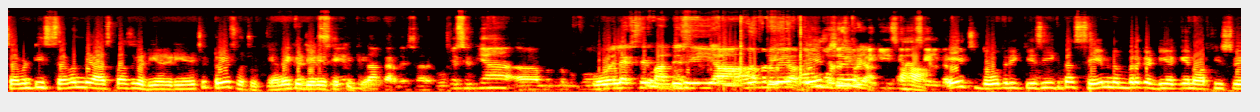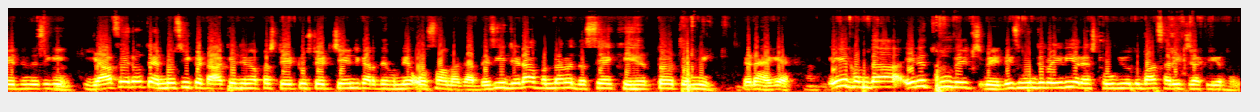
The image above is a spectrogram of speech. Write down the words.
77 ਦੇ ਆਸ-ਪਾਸ ਗੱਡੀਆਂ ਜਿਹੜੀਆਂ ਇਹ ਚ ਟ੍ਰੇਸ ਹੋ ਚੁੱਕੀਆਂ ਨੇ ਕਿ ਜਿਹੜੇ ਇੱਥੇ ਕੀਤੀਆਂ ਕਿਦਾਂ ਕਰਦੇ ਸਰ ਕਿਉਂਕਿ ਸਿੱਧੀਆਂ ਮਤਲਬ OLX ਤੇ ਪਾਉਂਦੇ ਸੀ ਜਾਂ ਉਹ ਮਤਲਬ ਉਹ model ਕੀ ਸੀ ਨਾ ਹਾਂ ਸੇਲ ਕਰਦੇ ਇਹ ਚ ਦੋ ਤਰੀਕੇ ਸੀ। ਇੱਕ ਤਾਂ ਸੇਮ ਨੰਬਰ ਗੱਡੀ ਅੱਗੇ ਨਾਰਥ ਈਸਟ ਵੇਚ ਦਿੰਦੇ ਸੀਗੇ ਜਾਂ ਫਿਰ ਉਹ ਤੇ ਐਨਓਸੀ ਕਟਾ ਕੇ ਜਿਵੇਂ ਆਪਾਂ ਸਟੇਟ ਟੂ ਸਟੇਟ ਚੇਂਜ ਕਰਦੇ ਹੁੰਦੇ ਆ ਉਸ ਹਿਸਾਬ ਨਾਲ ਕਰਦੇ ਸੀ। ਜਿਹੜਾ ਬੰਦਾ ਮੈਂ ਦੱਸਿਆ ਖੇਤ ਤੋਂ ਚੋਮੀ ਜਿਹੜਾ ਹੈਗਾ ਹੈ। ਇਹ ਬੰਦਾ ਇਹਦੇ ਥਰੂ ਵਿੱਚ ਵੇਚਦੀ ਸੀ। ਹੁਣ ਜਦੋਂ ਇਹਦੀ ਅਰੈਸਟ ਹੋ ਗਈ ਉਹ ਤੋਂ ਬਾਅਦ ਸਾਰੀ ਚੀਜ਼ਾਂ ਕਲੀਅਰ ਹੋਣਗੀਆਂ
